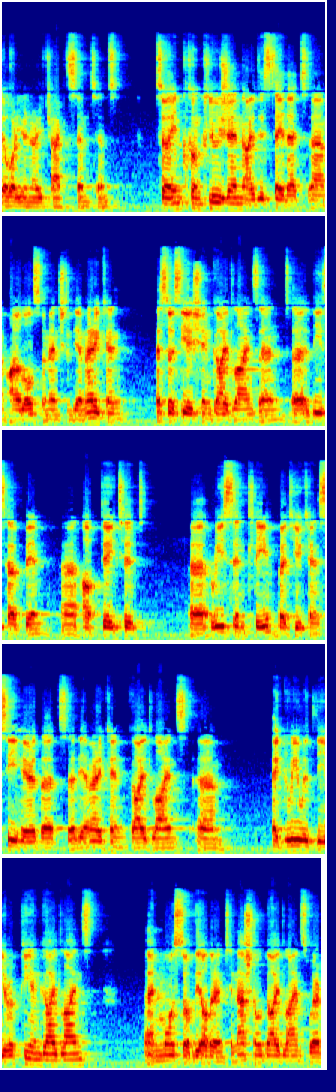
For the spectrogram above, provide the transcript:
lower urinary tract symptoms. So, in conclusion, I did say that um, I'll also mention the American Association guidelines, and uh, these have been uh, updated uh, recently. But you can see here that uh, the American guidelines um, agree with the European guidelines and most of the other international guidelines, where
